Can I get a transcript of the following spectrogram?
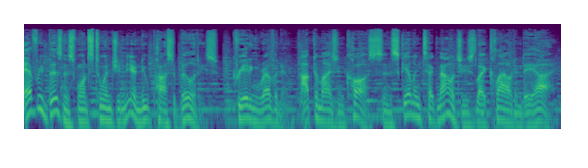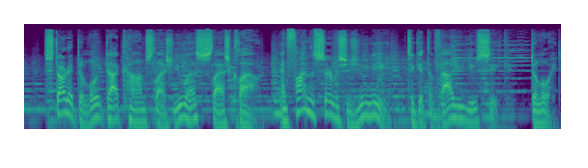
Every business wants to engineer new possibilities, creating revenue, optimizing costs, and scaling technologies like cloud and AI. Start at Deloitte.com slash US slash cloud and find the services you need to get the value you seek. Deloitte.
